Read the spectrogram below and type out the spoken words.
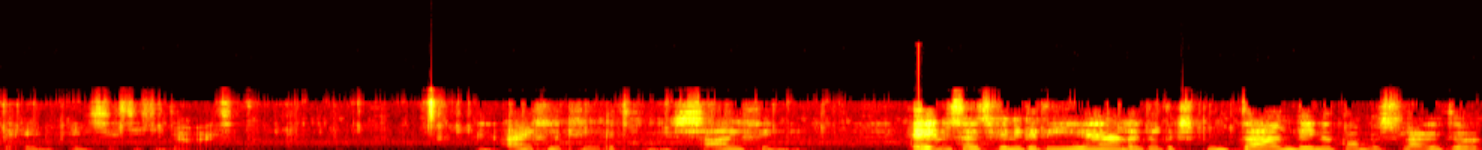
de één op één sessies die daarbij zitten. En eigenlijk ging ik het gewoon saai vinden. Enerzijds vind ik het heerlijk dat ik spontaan dingen kan besluiten.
